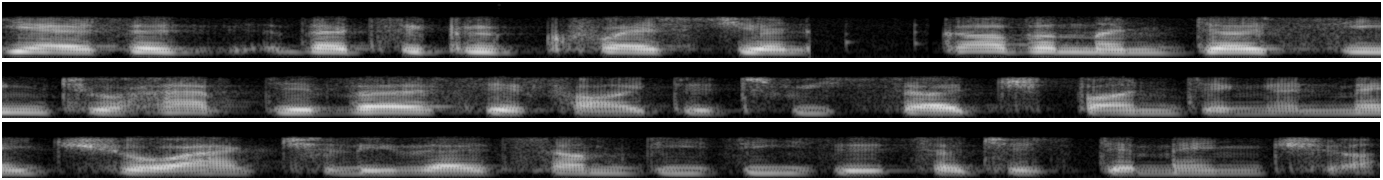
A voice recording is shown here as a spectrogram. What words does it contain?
Yes, that's a good question government does seem to have diversified its research funding and made sure actually that some diseases such as dementia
